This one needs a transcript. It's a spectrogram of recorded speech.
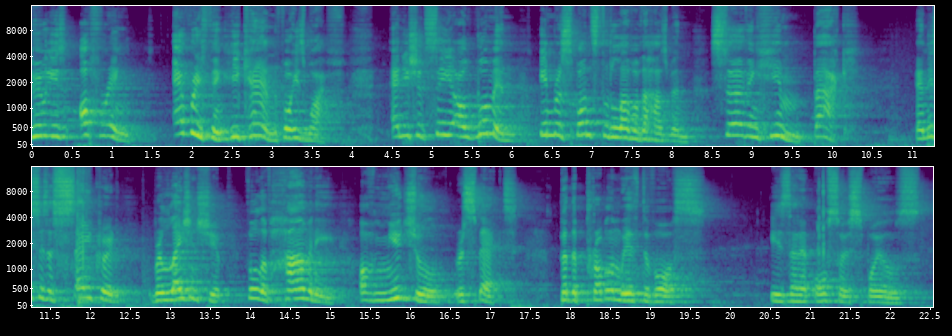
who is offering everything he can for his wife. And you should see a woman in response to the love of the husband, serving him back. And this is a sacred relationship full of harmony, of mutual respect. But the problem with divorce is that it also spoils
